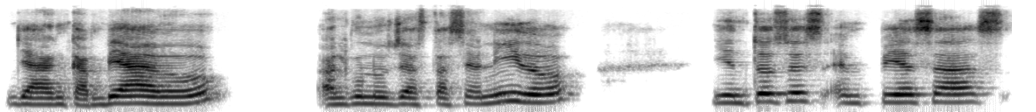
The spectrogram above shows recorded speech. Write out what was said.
ya han cambiado, algunos ya hasta se han ido, y entonces empiezas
